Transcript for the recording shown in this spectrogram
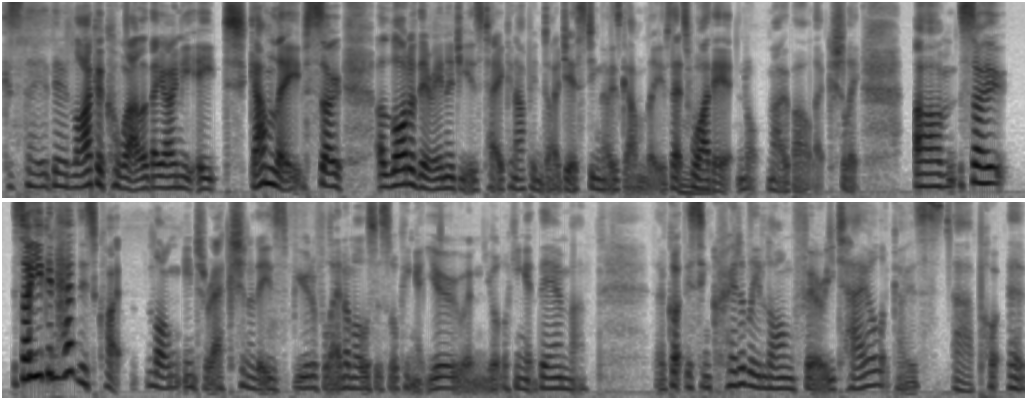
because they, they're like a koala. They only eat gum leaves. So a lot of their energy is taken up in digesting those gum leaves. That's why they're not mobile, actually. Um, so, so you can have this quite long interaction of these beautiful animals just looking at you and you're looking at them. Uh, they've got this incredibly long furry tail. It goes uh, po- uh,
